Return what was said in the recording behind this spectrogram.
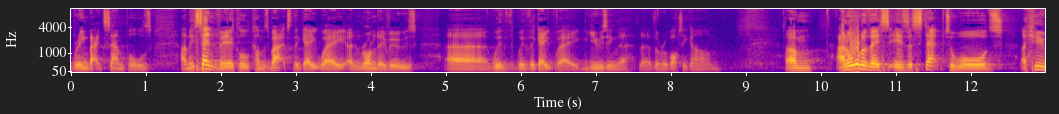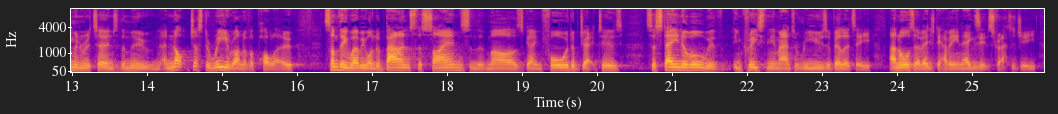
bring back samples, and the ascent vehicle comes back to the gateway and rendezvous uh, with, with the gateway using the, the, the robotic arm. Um, and all of this is a step towards a human return to the moon, and not just a rerun of Apollo, something where we want to balance the science and the Mars going forward objectives sustainable with increasing the amount of reusability, and also eventually having an exit strategy.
